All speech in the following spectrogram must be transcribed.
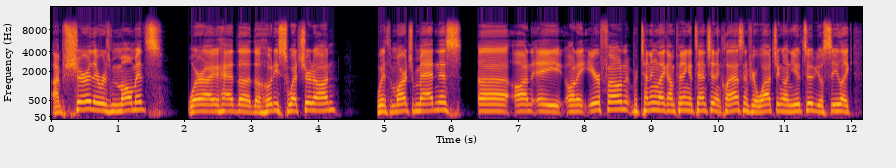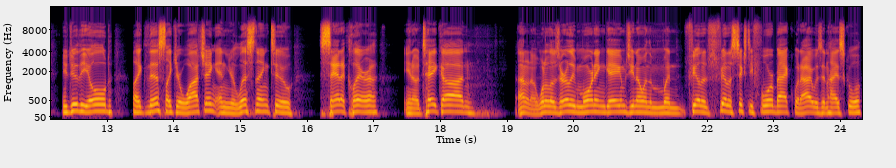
I'm sure there was moments where I had the, the hoodie sweatshirt on with March Madness uh, on a on a earphone, pretending like I'm paying attention in class. And if you're watching on YouTube, you'll see like you do the old like this, like you're watching and you're listening to Santa Clara, you know, take on I don't know one of those early morning games, you know, when the when field of field of 64 back when I was in high school,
